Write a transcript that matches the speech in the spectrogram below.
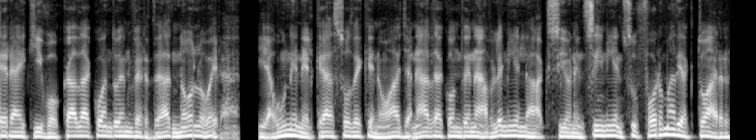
era equivocada cuando en verdad no lo era. Y aun en el caso de que no haya nada condenable ni en la acción en sí ni en su forma de actuar,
